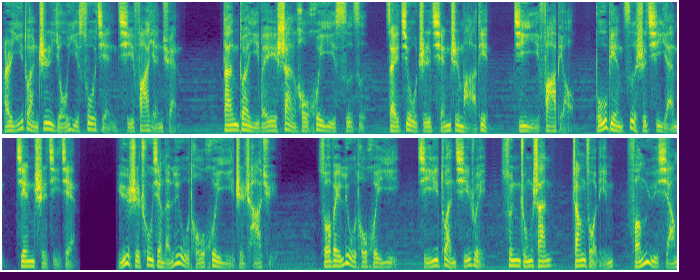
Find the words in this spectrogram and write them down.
而一段之有意缩减其发言权。但段以为“善后会议”四字在就职前之马殿即已发表，不便自食其言，坚持己见，于是出现了六头会议之插曲。所谓六头会议，即段祺瑞、孙中山、张作霖、冯玉祥、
